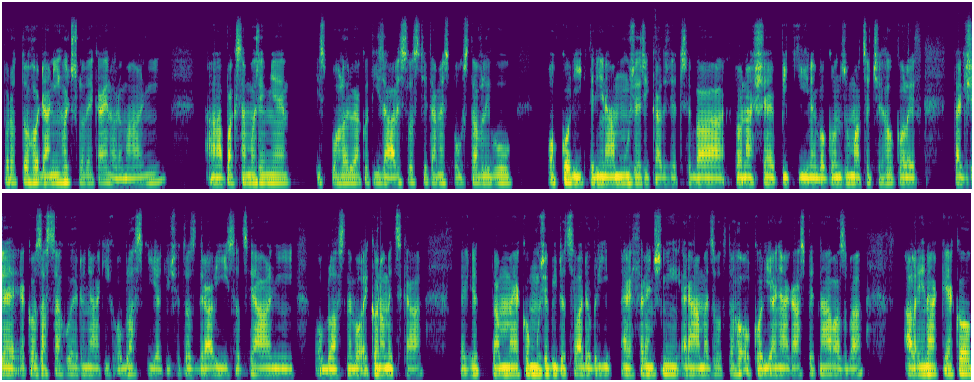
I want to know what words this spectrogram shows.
pro toho daného člověka je normální. A pak samozřejmě i z pohledu jako té závislosti tam je spousta vlivů okolí, který nám může říkat, že třeba to naše pití nebo konzumace čehokoliv, takže jako zasahuje do nějakých oblastí, ať už je to zdraví, sociální oblast nebo ekonomická, takže tam jako může být docela dobrý referenční rámec od toho okolí a nějaká zpětná vazba ale jinak jako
